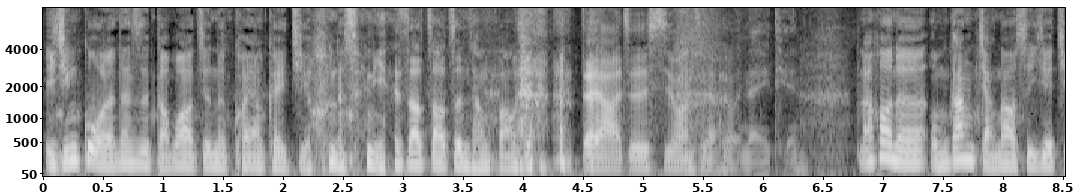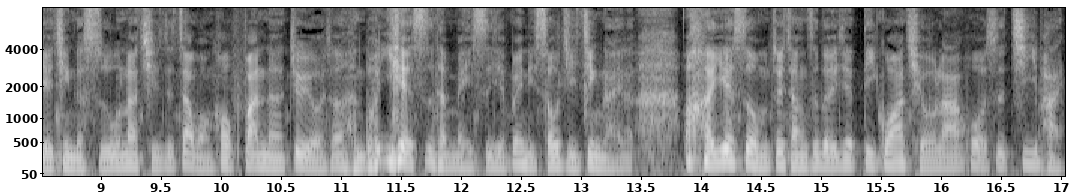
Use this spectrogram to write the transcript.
已经过了，但是搞不好真的快要可以结婚了，所以你还是要照正常包下。对啊，就是希望真的会有那一天。然后呢，我们刚刚讲到是一些节庆的食物，那其实再往后翻呢，就有时很多夜市的美食也被你收集进来了啊。夜市我们最常吃的一些地瓜球啦，或者是鸡排。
